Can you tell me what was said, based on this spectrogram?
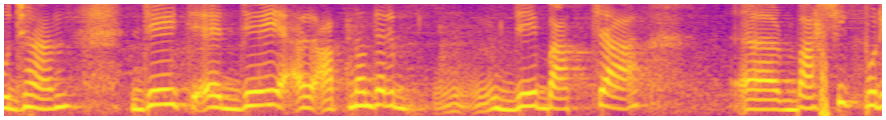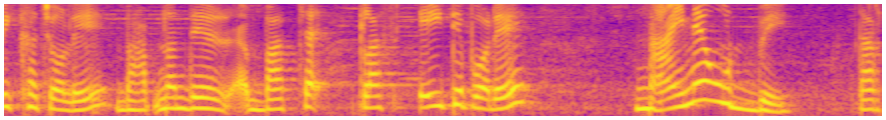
বুঝান, যে যে আপনাদের, যে বাচ্চা বার্ষিক পরীক্ষা চলে বা আপনাদের বাচ্চা ক্লাস এইটে পড়ে নাইনে উঠবে, তার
